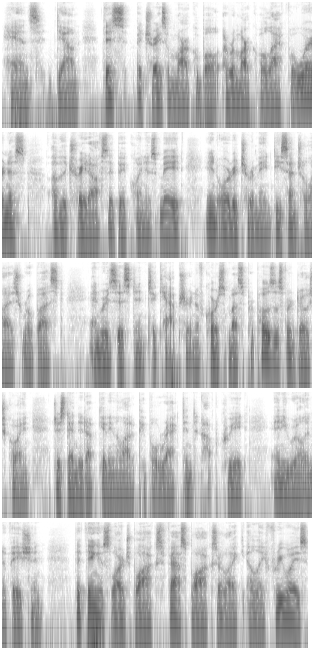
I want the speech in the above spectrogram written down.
hands down. This betrays a remarkable, a remarkable lack of awareness of the trade offs that Bitcoin has made in order to remain decentralized, robust, and resistant to capture. And of course, Musk's proposals for Dogecoin just ended up getting a lot of people wrecked and did not create any real innovation. The thing is, large blocks, fast blocks are like LA freeways.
